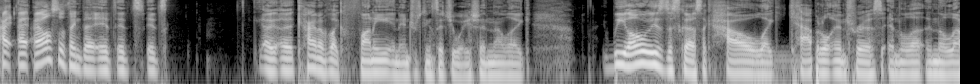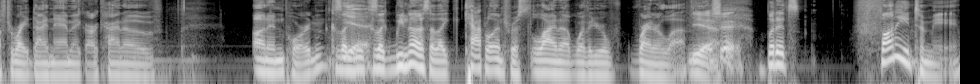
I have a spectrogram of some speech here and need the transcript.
I, I I also think that it's it's it's a, a kind of like funny and interesting situation that like we always discuss like how like capital interests and the le- and the left right dynamic are kind of unimportant because like Yeah. because like we notice that like capital interests line up whether you're right or left Yeah, Sure. but it's funny to me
